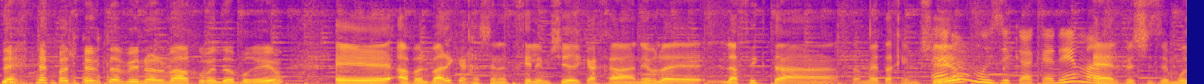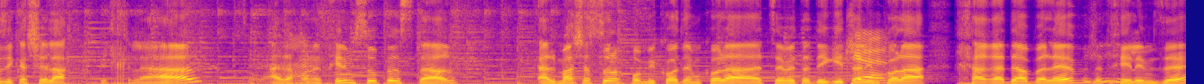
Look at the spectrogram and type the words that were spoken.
תכף אתם תבינו על מה אנחנו מדברים. אה, אבל בא לי ככה שנתחיל עם שיר ככה, אני אוהב לה- להפיק את המתח עם שיר. אין מוזיקה, קדימה. אין, ושזה מוזיקה שלך בכלל. אז אנחנו נתחיל עם סופרסטאר. על מה שעשו לך פה מקודם, כל הצוות הדיגיטל, כן. עם כל החרדה בלב, נתחיל עם זה,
